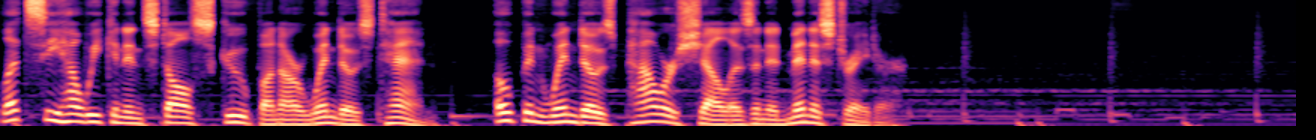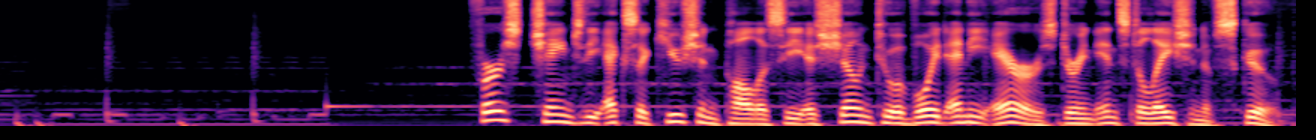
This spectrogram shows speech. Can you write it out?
Let's see how we can install Scoop on our Windows 10. Open Windows PowerShell as an administrator. First change the execution policy as shown to avoid any errors during installation of Scoop.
